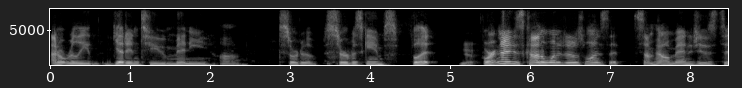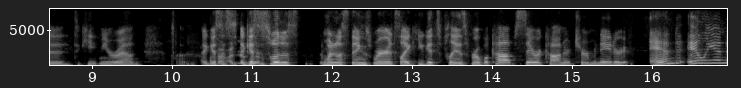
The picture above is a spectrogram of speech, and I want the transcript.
I don't really get into many um sort of service games, but Yeah. Fortnite is kind of one of those ones that somehow manages to to keep me around. Um, I guess I- it's I I guess it's one of those one of those things where it's like you get to play as RoboCop, Sarah Connor, Terminator, and Alien,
